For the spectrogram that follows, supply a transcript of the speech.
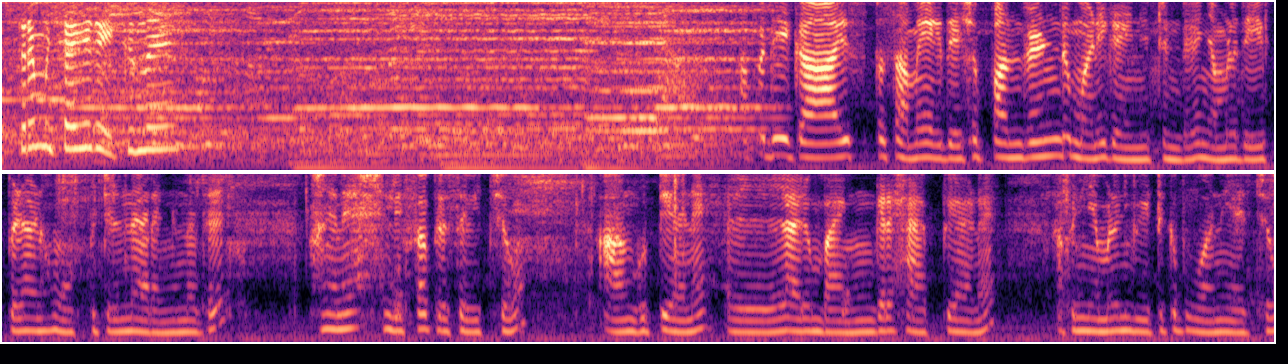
എത്ര മിഠായി കഴിക്കുന്നേ? അപ്പോൾ ദേ ഗായ്സ് ഇപ്പോൾ സമയം ഏകദേശം പന്ത്രണ്ട് മണി കഴിഞ്ഞിട്ടുണ്ട്. നമ്മൾ ദേ ഇപ്പോഴാണ് ഹോസ്പിറ്റലിൽ നിന്ന് ഇറങ്ങുന്നത്. അങ്ങനെ ലിഫ പ്രസവിച്ചു. ആൺകുട്ടിയാണ്. എല്ലാവരും ഭയങ്കര ഹാപ്പിയാണ് അപ്പം നമ്മൾ വീട്ടിലേക്ക് പോകാമെന്ന് വിചാരിച്ചു.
